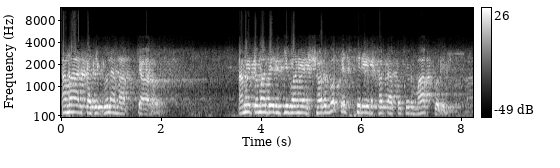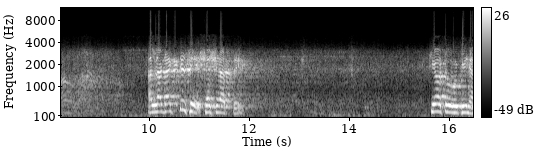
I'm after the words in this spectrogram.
আমার কাছে গুণা মাপ চাও। আমি তোমাদের জীবনের সর্বক্ষেত্রের কথা প্রচুর মাফ করে দিই। আল্লাহ ডাকতেছে শেষ রাত্রে। কেউ তো উঠি না।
